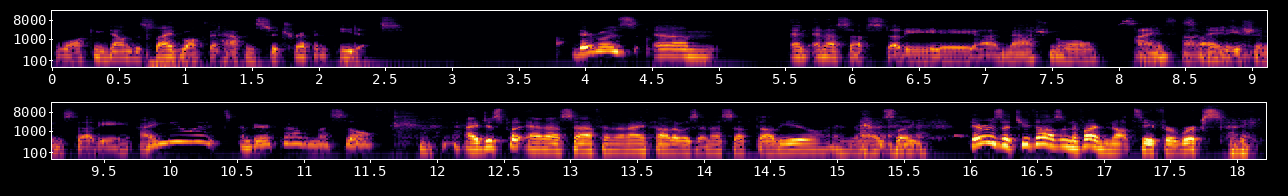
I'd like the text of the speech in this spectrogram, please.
walking down the sidewalk that happens to trip and eat it. There was um, an NSF study, a uh, National Science, Science Foundation. Foundation. study. I knew it. I'm very proud of myself. I just put NSF and then I thought it was NSFW. And then I was like, there was a 2005 not safe for work study.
